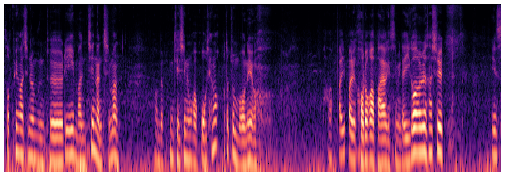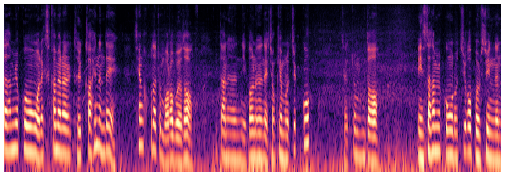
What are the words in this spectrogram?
서핑하시는 분들이 많진 않지만 어, 몇 분 계시는 것 같고 오, 생각보다 좀 머네요. 바- 빨리빨리 걸어가 봐야겠습니다. 이거를 사실 인스타 360 원엑스 카메라를 들까 했는데 생각보다 좀 멀어 보여서 일단은 이거는 액션캠으로 찍고 이제 좀 더 인스타 360으로 찍어 볼 수 있는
